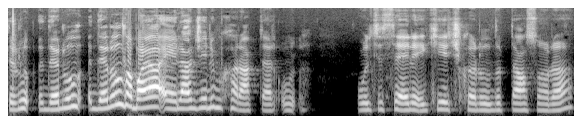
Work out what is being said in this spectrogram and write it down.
Daryl, Daryl, Daryl da bayağı eğlenceli bir karakter. Ultisiyle 2'ye çıkarıldıktan sonra.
